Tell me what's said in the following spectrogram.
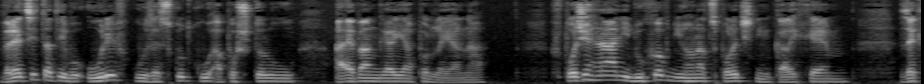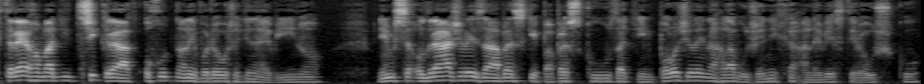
v recitativu úryvků ze skutků a poštolů a evangelia podle Jana, v požehnání duchovního nad společným kalichem, ze kterého mladí třikrát ochutnali vodou ředěné víno, v němž se odrážely záblesky paprsků, zatím položili na hlavu ženicha a nevěsty roušku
